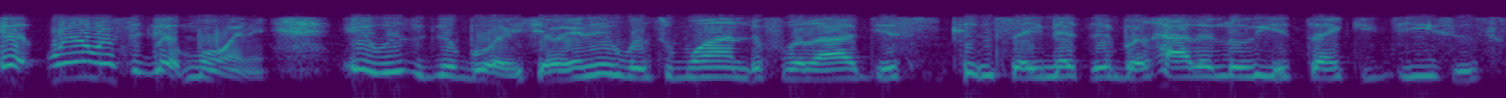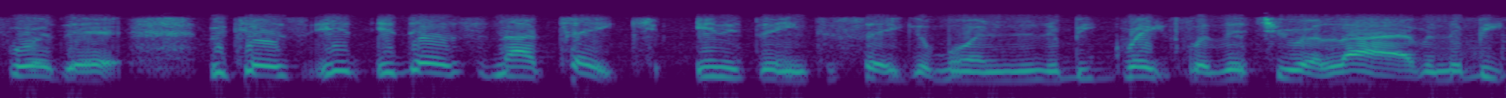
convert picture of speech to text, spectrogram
it, well, it was a good morning. It was a good morning show, and it was wonderful. I just couldn't say nothing but hallelujah, thank you, Jesus, for that, because it it does not take anything to say good morning, and to be grateful that you're alive, and to be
